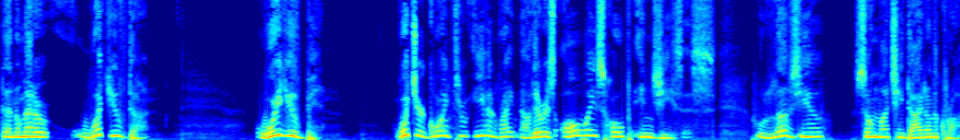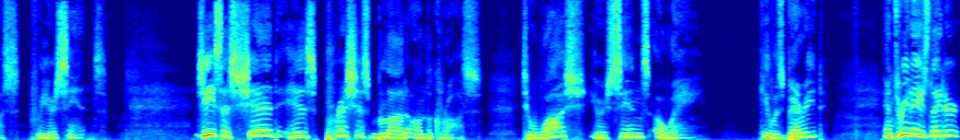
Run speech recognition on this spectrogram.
that no matter what you've done, where you've been, what you're going through, even right now, there is always hope in Jesus, who loves you so much he died on the cross for your sins. Jesus shed his precious blood on the cross to wash your sins away. He was buried, and three days later,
